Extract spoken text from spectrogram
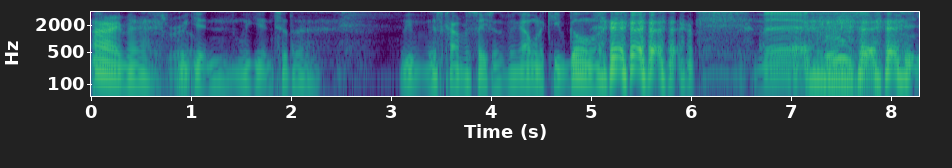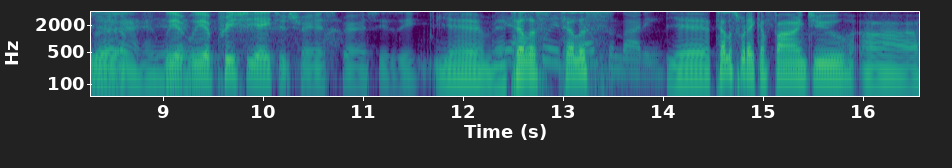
all right man we real. getting we getting to the we this conversation's been i want to keep going Man, cruising. cruising. Yeah, We yeah. we appreciate your transparency, Z. yeah man Yeah, tell us tell us somebody. Yeah, tell us where they can find you, uh,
